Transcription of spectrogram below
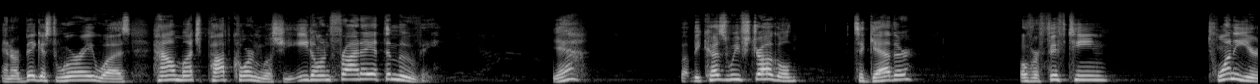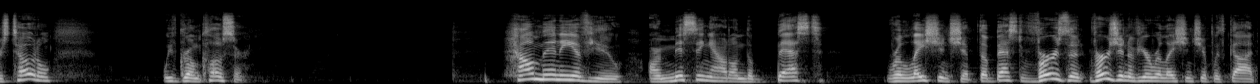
and our biggest worry was how much popcorn will she eat on Friday at the movie? Yeah. But because we've struggled together over 15, 20 years total, we've grown closer. How many of you are missing out on the best relationship, the best version, version of your relationship with God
